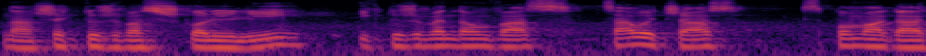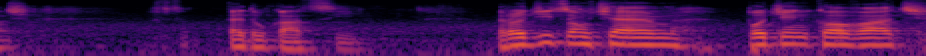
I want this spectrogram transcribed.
naszych, którzy Was szkolili i którzy będą Was cały czas wspomagać w edukacji. Rodzicom chciałem podziękować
